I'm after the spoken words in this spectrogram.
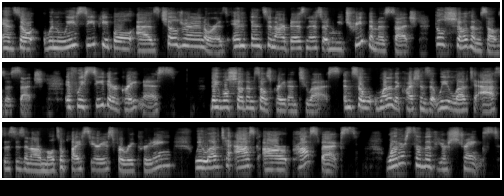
And so when we see people as children or as infants in our business and we treat them as such, they'll show themselves as such. If we see their greatness, they will show themselves great unto us. And so, one of the questions that we love to ask this is in our multiply series for recruiting. We love to ask our prospects, What are some of your strengths?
